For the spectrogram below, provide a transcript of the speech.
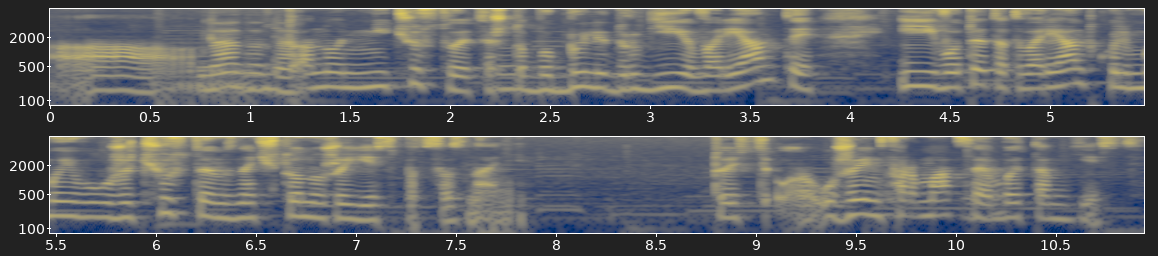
да, да, да. оно не чувствуется, чтобы были другие варианты. И вот этот вариант, коль мы его уже чувствуем, значит, он уже есть в подсознании. То есть э, уже информация да. об этом есть.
